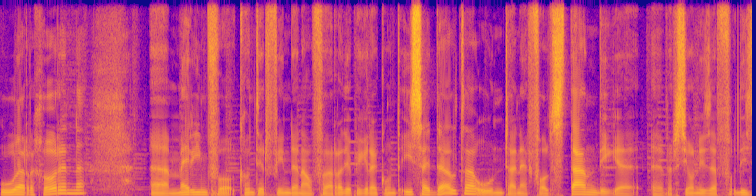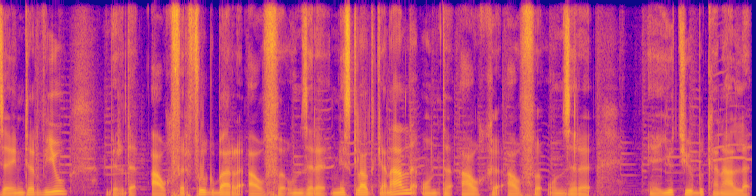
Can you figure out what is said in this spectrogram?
Uhr hören. Äh, mehr Info könnt ihr finden auf Radio Pi Greco und Inside Delta und eine vollständige Version dieser, dieser Interview wird auch verfügbar auf unserem Miss Cloud Kanal und auch auf unserem YouTube-Kanal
